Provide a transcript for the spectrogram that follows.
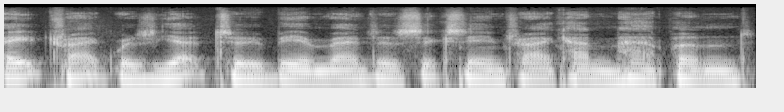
Eight track was yet to be invented. Sixteen track hadn't happened,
